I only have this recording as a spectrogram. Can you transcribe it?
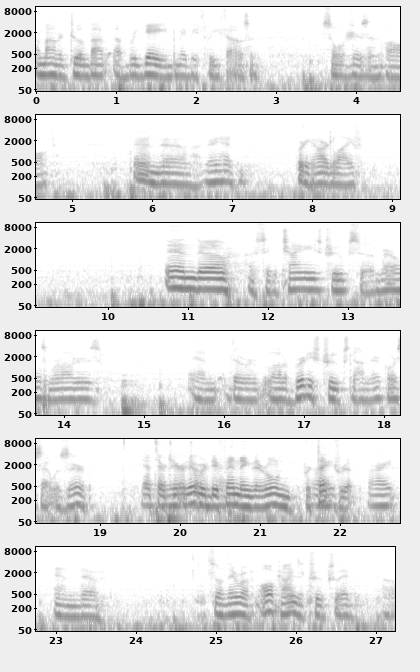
amounted to about a brigade, maybe three thousand soldiers involved, and uh, they had pretty hard life. And uh, let's see, with Chinese troops, uh, Merrill's Marauders, and there were a lot of British troops down there. Of course, that was their That's their territory. they were right. defending their own protectorate All right. and uh, so there were all kinds of troops. We had uh,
